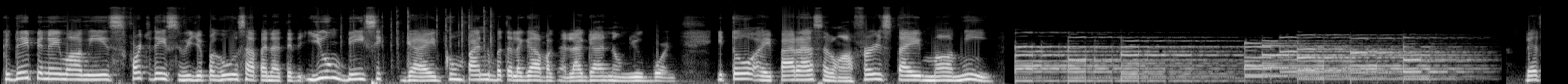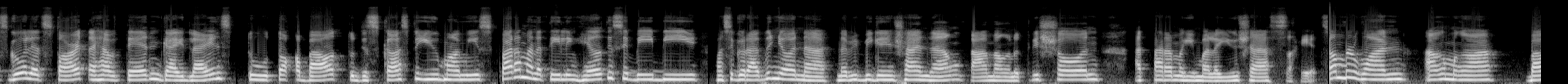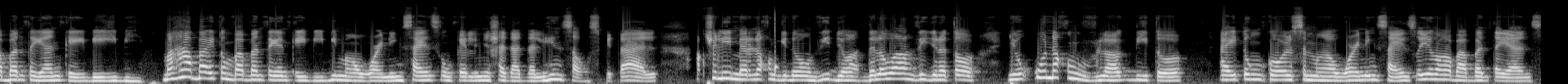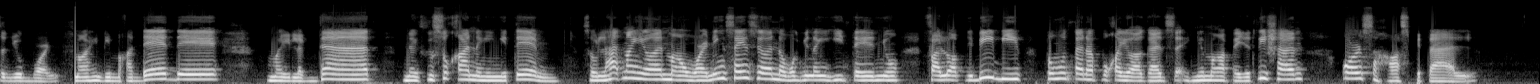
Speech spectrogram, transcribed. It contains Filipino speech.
Good day, Pinoy Mommies! For today's video, pag-uusapan natin yung basic guide kung paano ba talaga mag-alaga ng newborn. Ito ay para sa mga first-time mommy. Let's go, let's start. I have 10 guidelines to talk about, to discuss to you mommies para manatiling healthy si baby. Masigurado nyo na nabibigyan siya ng tamang nutrisyon at para maging malayo siya sa sakit. Number one, ang mga babantayan kay baby. Mahaba itong babantayan kay baby, mga warning signs kung kailan niya siya dadalhin sa ospital. Actually, meron akong ginawang video. Dalawa ang video na to. Yung una kong vlog dito, ay tungkol sa mga warning signs o yung mga babantayan sa newborn. Mga hindi makadede, may lagnat, nagsusuka, nangingitim. So, lahat ng yon mga warning signs yon na huwag nyo nangihintayin yung follow-up ni baby, pumunta na po kayo agad sa inyong mga pediatrician or sa hospital.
